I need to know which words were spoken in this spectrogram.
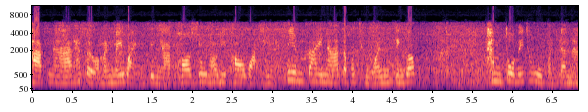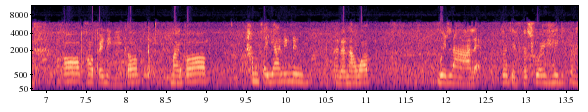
พักนะ ถ้าเกิดว่ามันไม่ไหวจริงๆอะพ่อสู้เท่าที่พ่อไหวเตรียมใจนะ แต่พอถึงวันจริงก็ทำตัวไม่ถูกเหมือนกันนะก็พอเป็นอย่างนี้ก็มันก็ทำใจยากนิดนึงแต่นะว่าเวลาแหละก็เดี๋ยวก็ช่วยให้ดีกัน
